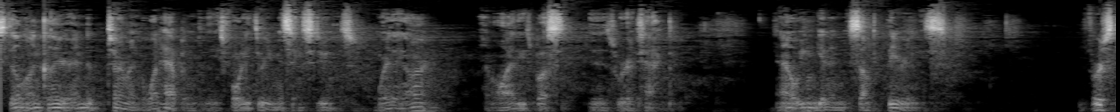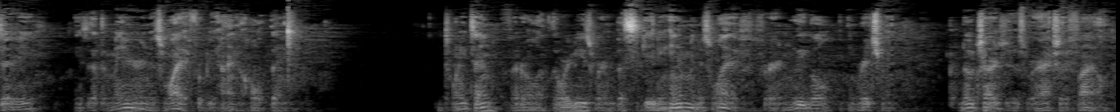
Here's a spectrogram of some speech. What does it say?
Still unclear and determined what happened to these 43 missing students, where they are, and why these buses were attacked. Now we can get into some theories. The first theory is that the mayor and his wife were behind the whole thing. In 2010, federal authorities were investigating him and his wife for illegal enrichment, but no charges were actually filed.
